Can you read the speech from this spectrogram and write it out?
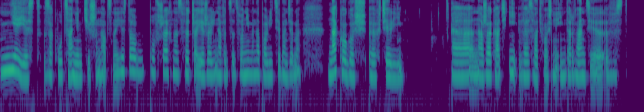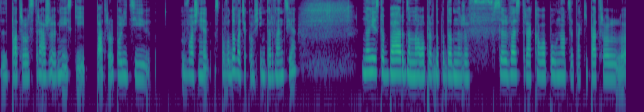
nie jest zakłócaniem ciszy nocnej. Jest to powszechny zwyczaj, jeżeli nawet zadzwonimy na policję, będziemy na kogoś e, chcieli narzekać i wezwać właśnie interwencję patrol Straży Miejskiej, patrol Policji, właśnie spowodować jakąś interwencję. No jest to bardzo mało prawdopodobne, że w Sylwestra koło północy taki patrol e,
